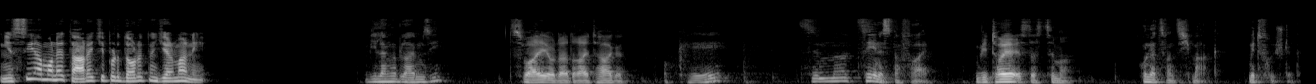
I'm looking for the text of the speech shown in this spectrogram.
njësia monetare që përdoret në Gjermani. Wie lange bleiben Sie? Zwei oder drei Tage. Okay. Zimmer 10 ist noch frei. Wie teuer ist das Zimmer? 120 Mark, mit Frühstück.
